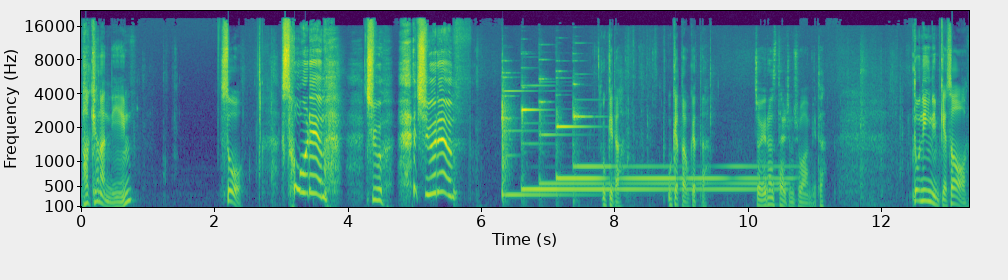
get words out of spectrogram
박현아님. 소. 소름! 주, 주름! 웃기다. 웃겼다, 웃겼다. 저 이런 스타일 좀 좋아합니다. 또닝님께서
